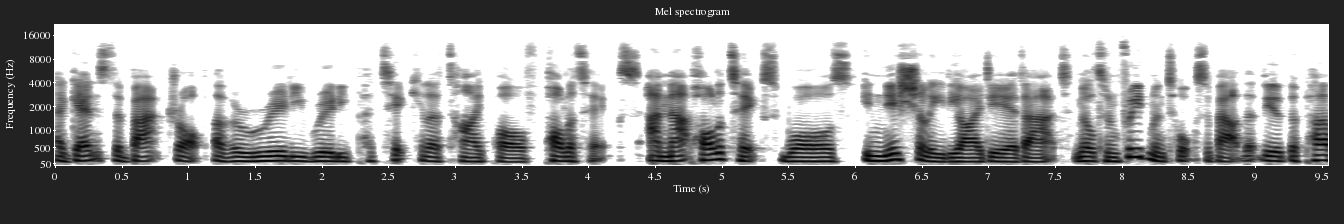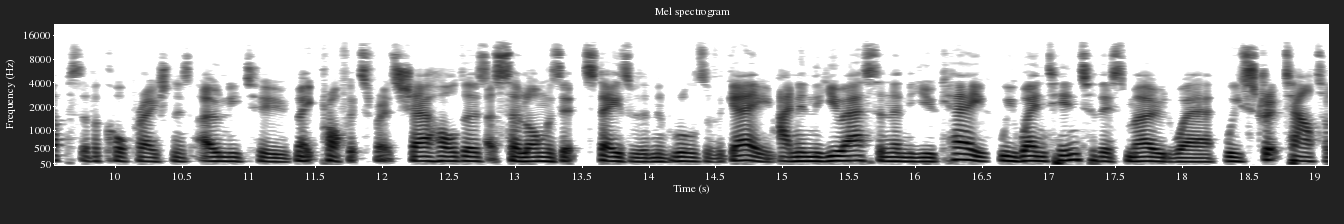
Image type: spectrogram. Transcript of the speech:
against the backdrop of a really, really particular type of politics. And that politics was initially the idea that Milton Friedman talks about that the, the purpose of a corporation is only to make profits for its shareholders so long as it stays within the rules of the game. And in the US and then the UK, we went into this mode where we stripped out a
